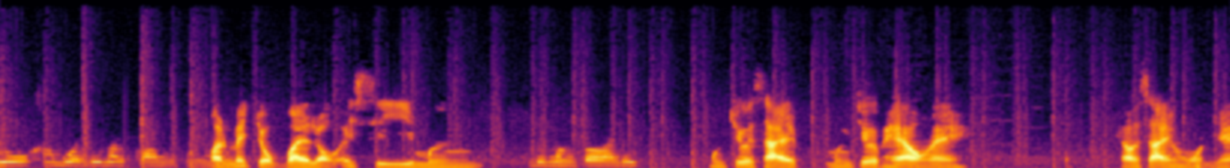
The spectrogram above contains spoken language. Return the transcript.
ดูข้างบนดิมังกรอยู่ตรงหนมันไม่จบไวหรอกไอซีมึง ดูมังกรดิมึงเจอสาย มึงเจอแพลวไง แพลวสายหดไง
